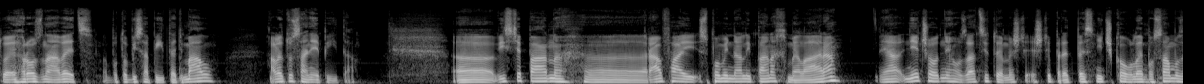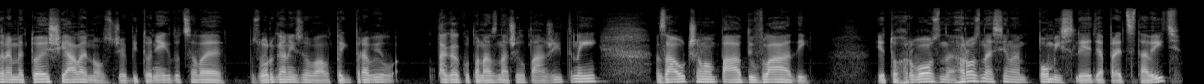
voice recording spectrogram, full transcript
to je hrozná vec, lebo to by sa pýtať mal, ale to sa nepýta. Uh, vy ste, pán uh, Rafaj, spomínali pána Chmelára. Ja niečo od neho zacitujem ešte, ešte pred pesničkou, lebo samozrejme to je šialenosť, že by to niekto celé zorganizoval, pripravil, tak ako to naznačil pán Žitný, za účelom pádu vlády. Je to hrozné, hrozné si len pomyslieť a predstaviť,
